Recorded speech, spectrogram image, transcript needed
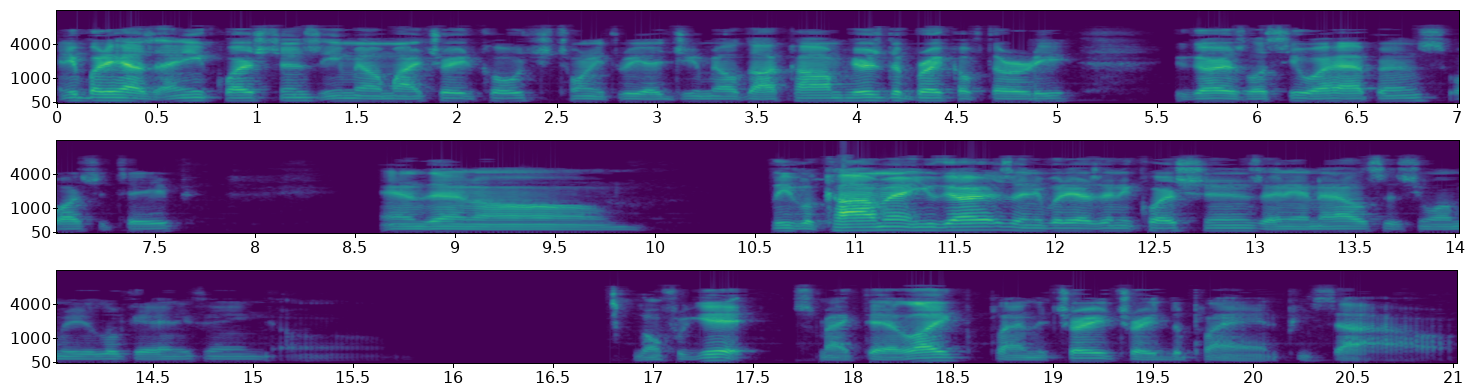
Anybody has any questions, email mytradecoach23 at gmail.com. Here's the break of 30. You guys, let's see what happens. Watch the tape. And then um, leave a comment, you guys. Anybody has any questions, any analysis you want me to look at anything. Um, don't forget, smack that like, plan the trade, trade the plan. Peace out.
